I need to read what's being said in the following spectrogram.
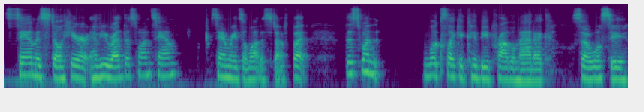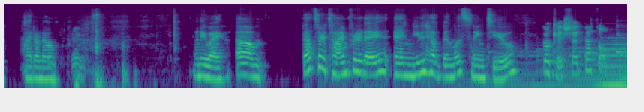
Sam is still here. Have you read this one, Sam? Sam reads a lot of stuff, but this one looks like it could be problematic. So we'll see. I don't know. Anyway, um, that's our time for today. And you have been listening to Bookish at Bethel.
